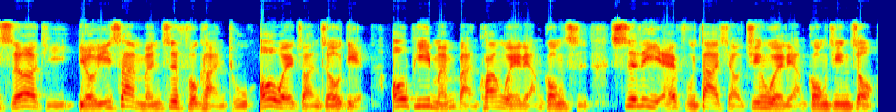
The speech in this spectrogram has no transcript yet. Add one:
十二题，有一扇门之俯瞰图，O 为转轴点，OP 门板宽为两公尺，施力 F 大小均为两公斤重，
